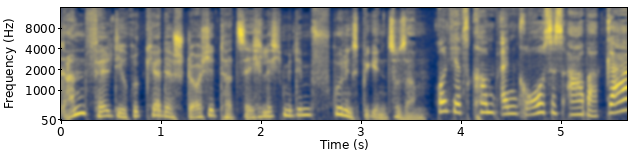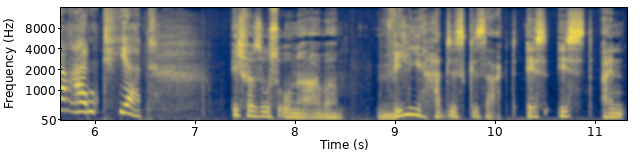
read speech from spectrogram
dann fällt die Rückkehr der Störche tatsächlich mit dem Frühlingsbeginn zusammen. Und jetzt kommt ein großes Aber. Garantiert. Ich versuch's ohne aber. Willi hat es gesagt. Es ist ein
